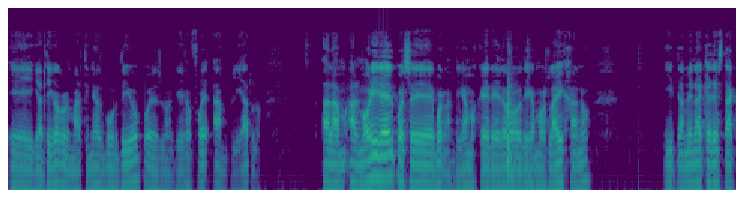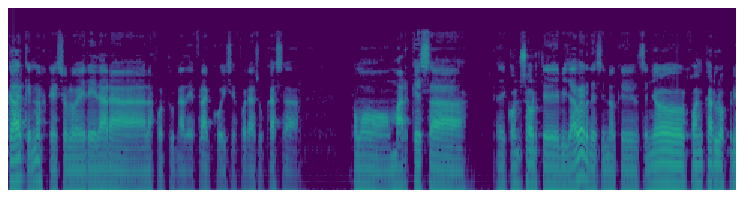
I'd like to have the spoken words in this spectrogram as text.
Y ya te digo, con Martínez Burdio, pues lo que hizo fue ampliarlo al, morir él, pues, eh, bueno, digamos que heredó, digamos, la hija, ¿no? Y también hay que destacar que no es que solo heredara la fortuna de Franco y se fuera a su casa como marquesa eh, consorte de Villaverde, sino que el señor Juan Carlos I,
